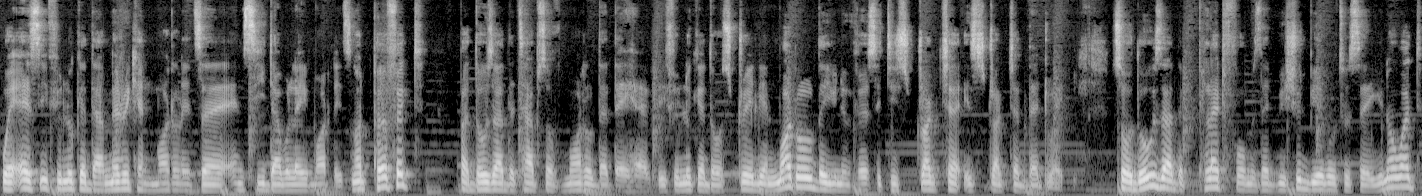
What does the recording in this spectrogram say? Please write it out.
Whereas if you look at the American model, it's a NCAA model. It's not perfect, but those are the types of model that they have. If you look at the Australian model, the university structure is structured that way. So those are the platforms that we should be able to say, you know what,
